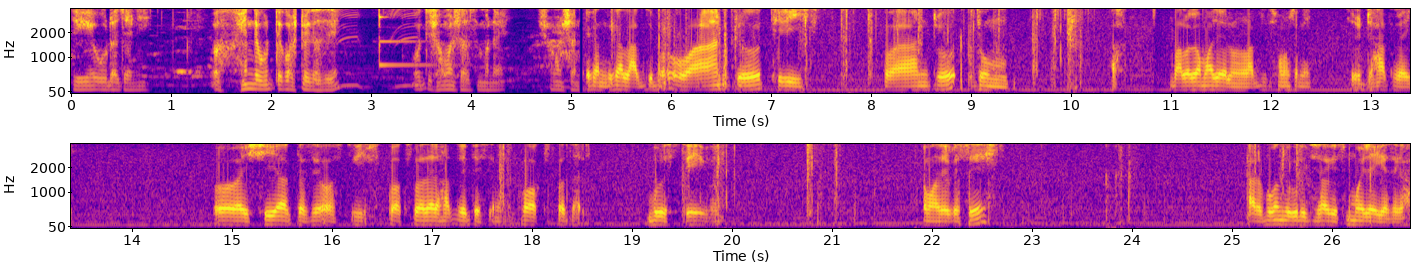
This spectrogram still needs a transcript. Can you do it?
দেখি ওটা জানি। ও হেন্দে উঠতে কষ্ট হইতেছে। উঠতে সমস্যা আছে মানে সমস্যা নেই। এখান থেকে লাভ দিব। One two three one two ধুম ভালো করে মজা হলো লাভ দিতে সমস্যা নেই। একটু হাত রাই ও সে আঁকতেছে অস্থির। কক্সবাজারে হাত রাইতেছে না কক্সবাজার। বুঝতেই হবে। আমাদের কাছে আর বন্ধুগুলো আগে মরে গেছে গা।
